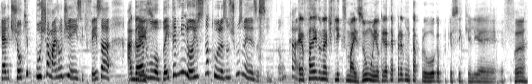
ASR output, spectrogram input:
reality show que puxa mais audiência, que fez a, a galera Isso. do Globoplay ter milhões de assinaturas nos últimos meses, assim. Então, cara. Eu falei do Netflix mais um e eu queria até perguntar pro Oga, porque eu sei que ele é, é fã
